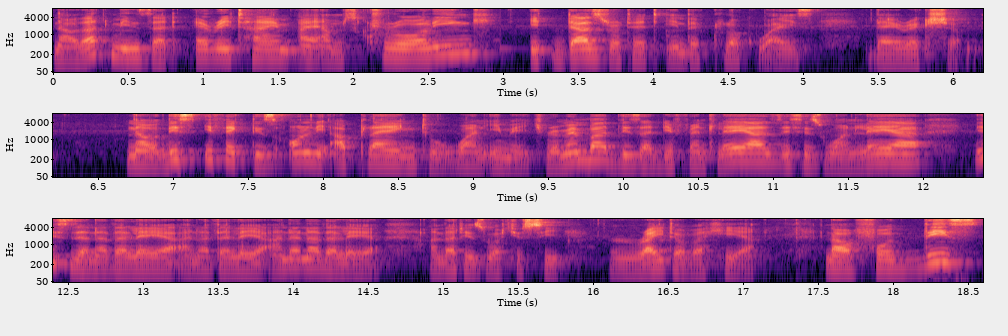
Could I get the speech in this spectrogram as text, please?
Now that means that every time I am scrolling, it does rotate in the clockwise direction. Now this effect is only applying to one image. Remember these are different layers. This is one layer. This is another layer, another layer and another layer. And that is what you see right over here. Now for this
